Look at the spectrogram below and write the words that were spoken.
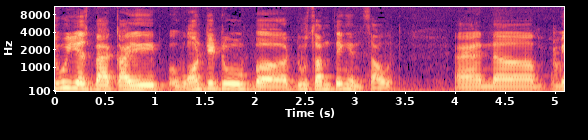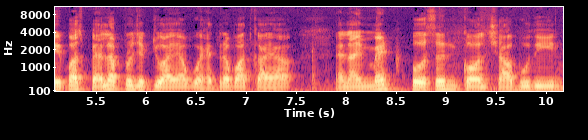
two years back i wanted to uh, do something in south and मेरे पास पहला प्रोजेक्ट जो आया वो हैदराबाद का आया। and I met person call Shahabuddin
